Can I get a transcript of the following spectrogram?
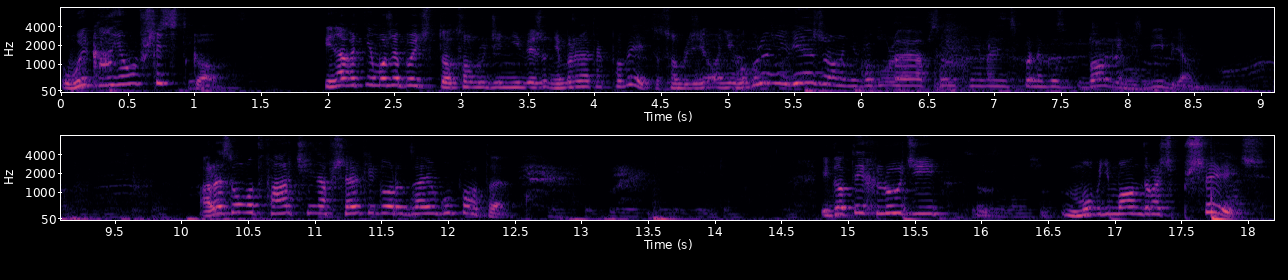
Łykają wszystko. I nawet nie może powiedzieć, to są ludzie nie wierzą. Nie możemy tak powiedzieć. To są ludzie, oni w ogóle nie wierzą, oni w ogóle absolutnie nie mają nic wspólnego z Bogiem, z Biblią. Ale są otwarci na wszelkiego rodzaju głupotę. I do tych ludzi mówi mądrość: przyjdź.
